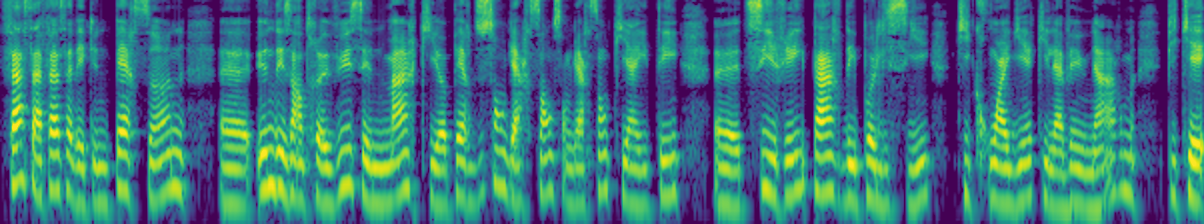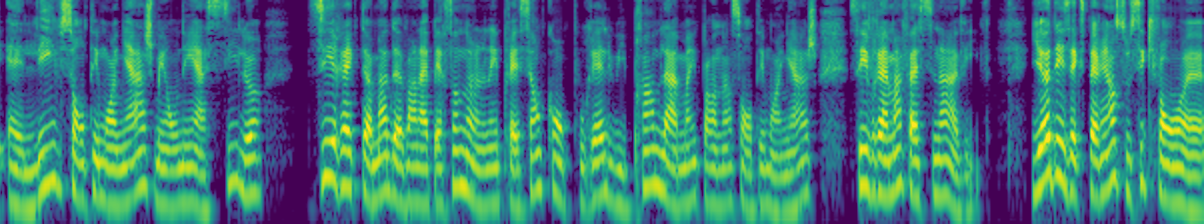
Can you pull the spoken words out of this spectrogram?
face à face avec une personne. une des entrevues, c'est une mère qui a perdu son garçon, son garçon qui a été tiré par des policiers qui croyaient qu'il avait une arme, puis qu'elle livre son témoignage, mais on est assis là directement devant la personne. On a l'impression qu'on pourrait lui prendre la main pendant son témoignage. C'est vraiment fascinant à vivre. Il y a des expériences aussi qui font euh,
